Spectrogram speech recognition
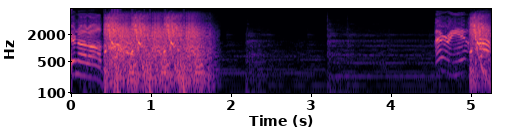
You're not all... There he is, stop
